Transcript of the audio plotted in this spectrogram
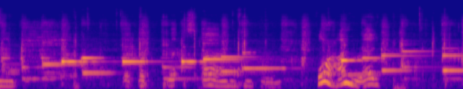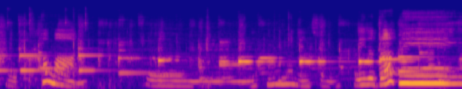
No. Uh, uh, what, what, what's on? Four hundred. Oh, come on. Uh, um, money, so please adopt me.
